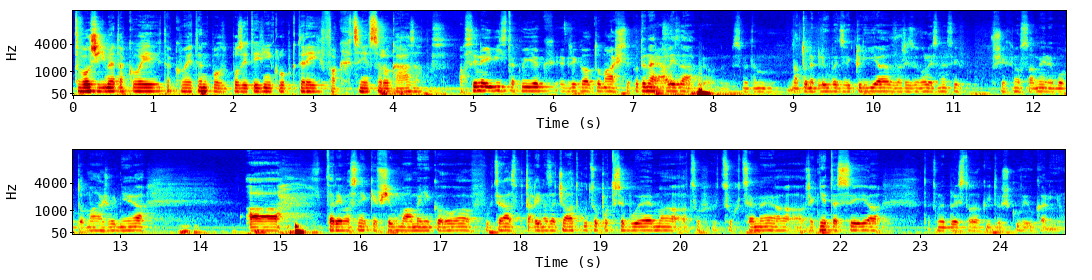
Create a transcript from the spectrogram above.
tvoříme takový, takový ten pozitivní klub, který fakt chce něco dokázat. Asi nejvíc takový, jak, jak říkal Tomáš, jako ten realizák. Jo. My jsme tam na to nebyli vůbec zvyklí a zařizovali jsme si všechno sami, nebo Tomáš hodně a, a tady vlastně ke všemu máme někoho a furt se nás ptali na začátku, co potřebujeme a, a co, co chceme a, a řekněte si a tak jsme byli z toho takový trošku vyukaný. No.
